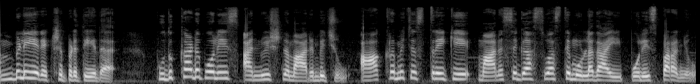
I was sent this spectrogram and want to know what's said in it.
അമ്പിളിയെ രക്ഷപ്പെടുത്തിയത്. പുതുക്കാട് പോലീസ് അന്വേഷണം ആരംഭിച്ചു. ആക്രമിച്ച സ്ത്രീക്ക് മാനസികാസ്വാസ്ഥ്യമുള്ളതായി പോലീസ് പറഞ്ഞു.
